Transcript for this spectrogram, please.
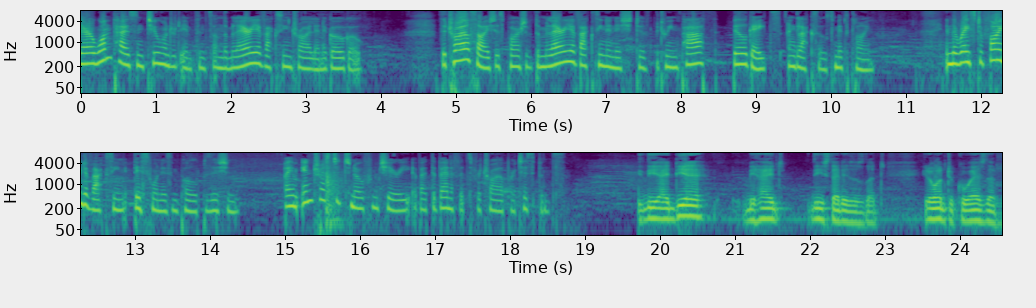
There are 1,200 infants on the malaria vaccine trial in Agogo. The trial site is part of the malaria vaccine initiative between PATH, Bill Gates, and GlaxoSmithKline. In the race to find a vaccine, this one is in pole position. I am interested to know from Tsiri about the benefits for trial participants. The idea behind these studies is that you don't want to coerce them.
